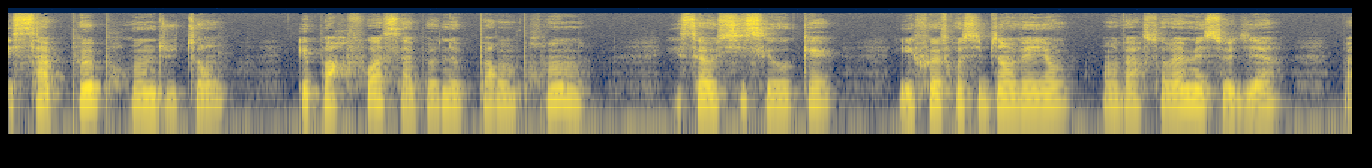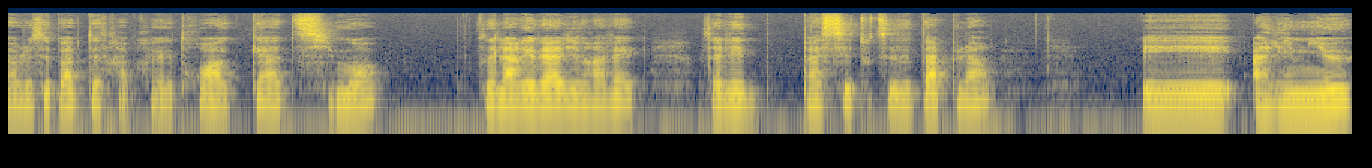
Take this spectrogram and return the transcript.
et ça peut prendre du temps, et parfois ça peut ne pas en prendre. Et ça aussi c'est ok. Et il faut être aussi bienveillant envers soi-même et se dire, bah, je sais pas, peut-être après 3, 4, 6 mois, vous allez arriver à vivre avec. Vous allez passer toutes ces étapes-là et aller mieux.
